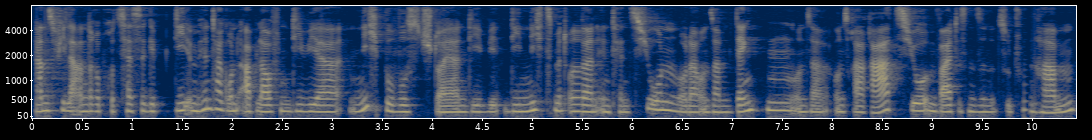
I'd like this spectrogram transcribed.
ganz viele andere Prozesse gibt, die im Hintergrund ablaufen, die wir nicht bewusst steuern, die, die nichts mit unseren Intentionen oder unserem Denken, unser, unserer Ratio im weitesten Sinne zu tun haben,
